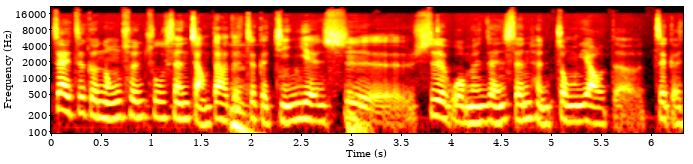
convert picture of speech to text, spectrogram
在这个农村出生长大的这个经验是、嗯、是我们人生很重要的这个。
